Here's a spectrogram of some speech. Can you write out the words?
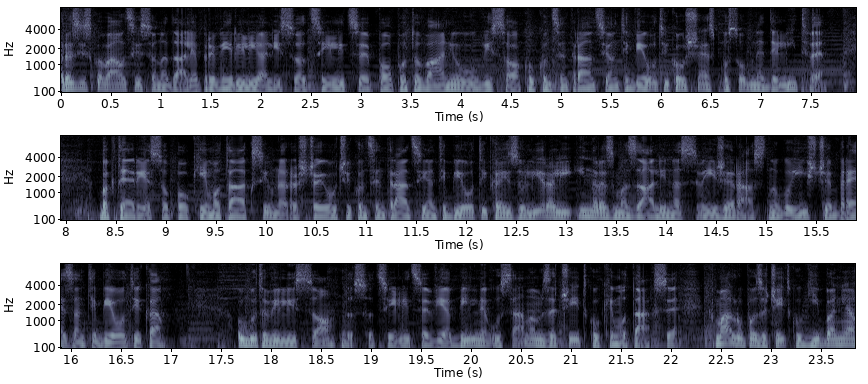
Raziskovalci so nadalje preverili, ali so celice po potovanju v visoko koncentracijo antibiotikov še sposobne delitve. Bakterije so po kemotaksi v naraščajoči koncentraciji antibiotika izolirali in razmazali na sveže rastno gojišče brez antibiotika. Ugotovili so, da so celice viabilne v samem začetku kemotakse, kmalo po začetku gibanja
